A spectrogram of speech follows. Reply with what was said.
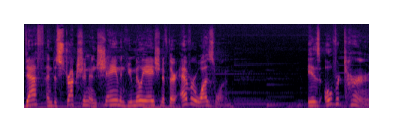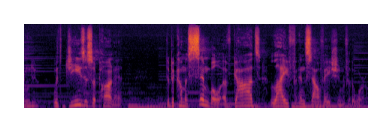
death and destruction and shame and humiliation, if there ever was one, is overturned with Jesus upon it to become a symbol of God's life and salvation for the world.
